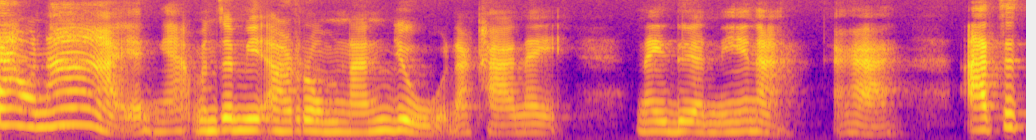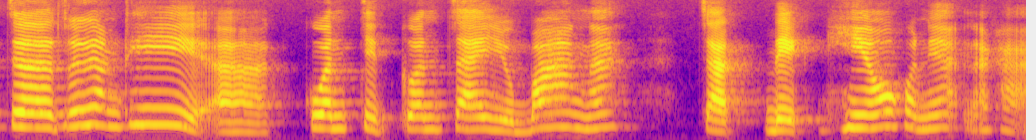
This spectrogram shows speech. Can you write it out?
ก้าวหน้าอย่างเงี้ยมันจะมีอารมณ์นั้นอยู่นะคะในในเดือนนี้นะนะคะอาจจะเจอเรื่องที่กวนจิตกวนใจอยู่บ้างนะจากเด็กเฮี้ยวคนเนี้ยนะคะ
